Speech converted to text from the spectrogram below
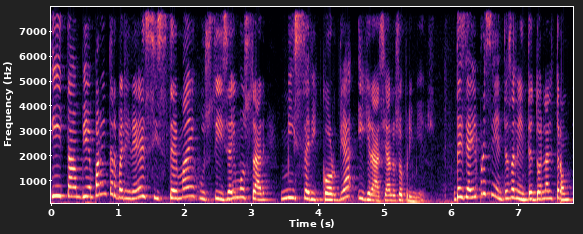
Y también para intervenir en el sistema de justicia y mostrar misericordia y gracia a los oprimidos. Desde ahí el presidente saliente Donald Trump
